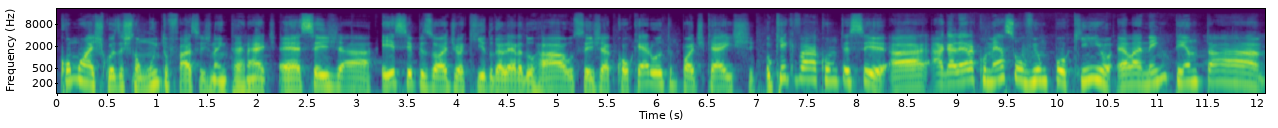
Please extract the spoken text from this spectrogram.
como as coisas estão muito fáceis na internet, é, seja esse episódio aqui do Galera do Hall, seja qualquer outro podcast, o que que vai acontecer? A, a galera começa a ouvir um pouquinho, ela nem tenta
